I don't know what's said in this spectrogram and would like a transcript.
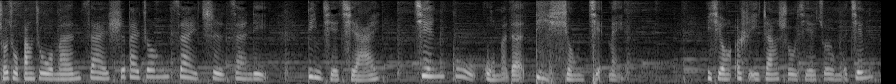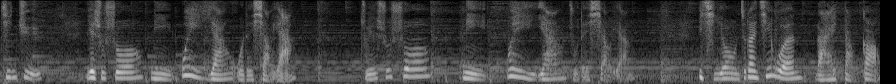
求主帮助我们在失败中再次站立，并且起来坚固我们的弟兄姐妹。一起用二十一章十五节作为我们的金金句。耶稣说：“你喂养我的小羊。”主耶稣说：“你喂养主的小羊。”一起用这段经文来祷告。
